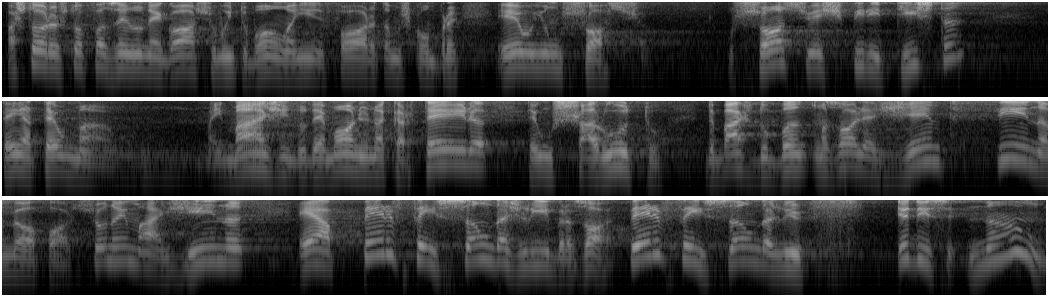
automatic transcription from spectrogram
Pastor, eu estou fazendo um negócio muito bom aí fora, estamos comprando. Eu e um sócio. O sócio é espiritista, tem até uma, uma imagem do demônio na carteira, tem um charuto debaixo do banco, mas olha, gente fina, meu apóstolo, o senhor não imagina, é a perfeição das libras, ó, perfeição das libras. Eu disse, não,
